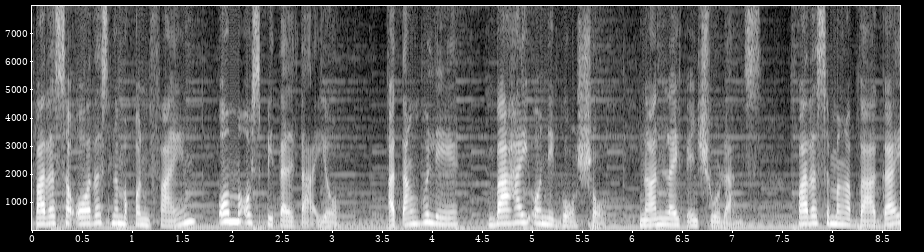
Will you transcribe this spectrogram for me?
Para sa oras na makonfine o maospital tayo. At ang huli, bahay o negosyo. Non-life insurance para sa mga bagay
